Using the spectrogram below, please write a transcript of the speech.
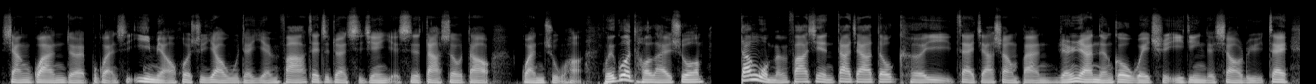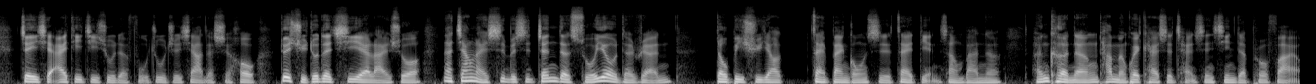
相关的，不管是疫苗或是药物的研发，在这段时间也是大受到关注哈。回过头来说。当我们发现大家都可以在家上班，仍然能够维持一定的效率，在这一些 IT 技术的辅助之下的时候，对许多的企业来说，那将来是不是真的所有的人都必须要在办公室在点上班呢？很可能他们会开始产生新的 profile。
